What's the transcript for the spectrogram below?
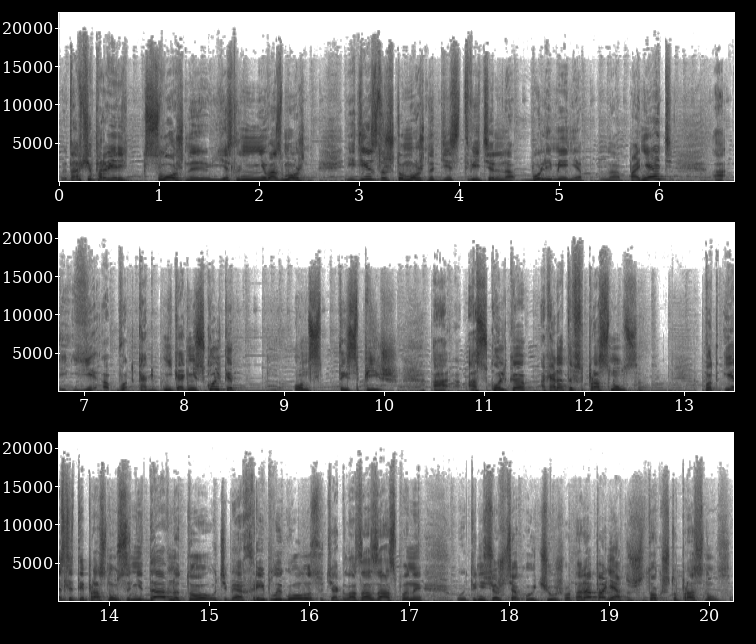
Это вообще проверить сложно, если не невозможно. Единственное, что можно действительно более-менее а, понять, а, е- а, вот как, не, как не сколько он, ты спишь, а, а сколько, а когда ты проснулся. Вот если ты проснулся недавно, то у тебя хриплый голос, у тебя глаза заспаны, ты несешь всякую чушь. Вот тогда понятно, что только что проснулся.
